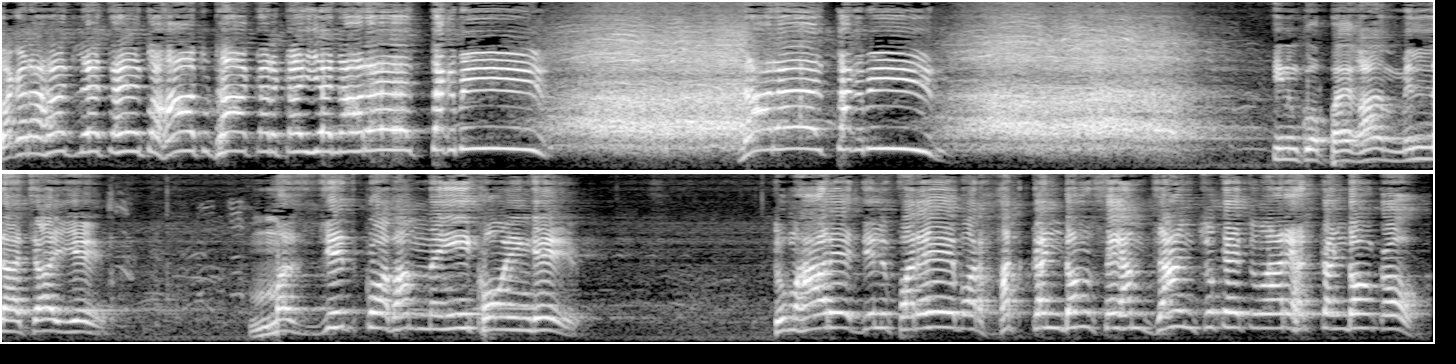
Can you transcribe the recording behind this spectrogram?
तो अगर अहद लेते हैं तो हाथ उठा कर कहिए, नारे तकबीर। नारे तकबीर। इनको पैगाम मिलना चाहिए। मस्जिद को अब हम नहीं खोएँगे। तुम्हारे दिल फरेब और हथकंडों से हम जान चुके तुम्हारे हथकंडों को।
